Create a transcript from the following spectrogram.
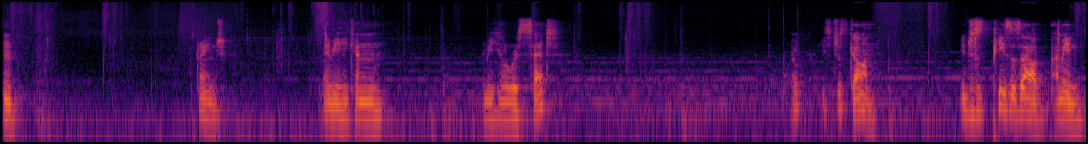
Hmm. Strange. Maybe he can... Maybe he'll reset? Nope, he's just gone. He just pieces out. I mean,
